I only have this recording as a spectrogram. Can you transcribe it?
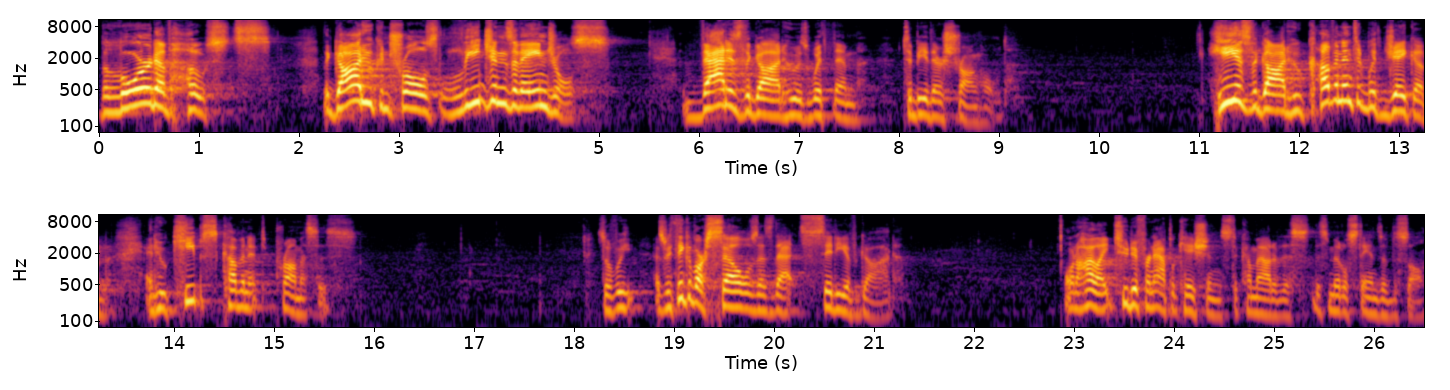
the Lord of hosts, the God who controls legions of angels, that is the God who is with them to be their stronghold. He is the God who covenanted with Jacob and who keeps covenant promises. So, if we, as we think of ourselves as that city of God, I want to highlight two different applications to come out of this, this middle stanza of the psalm.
